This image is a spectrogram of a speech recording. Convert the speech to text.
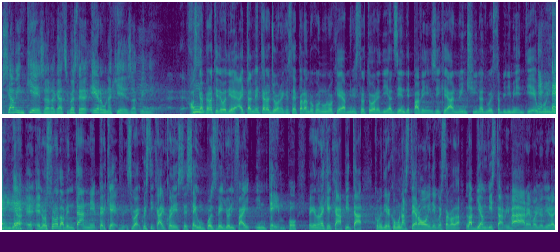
siamo in chiesa, ragazzi, questa era una chiesa, quindi... Oscar, però ti devo dire, hai talmente ragione che stai parlando con uno che è amministratore di aziende pavesi che hanno in Cina due stabilimenti e uno in India. E, e, lo sono da vent'anni perché questi calcoli se sei un po' sveglio li fai in tempo perché non è che capita come dire come un asteroide questa cosa, l'abbiamo vista arrivare voglio dire,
